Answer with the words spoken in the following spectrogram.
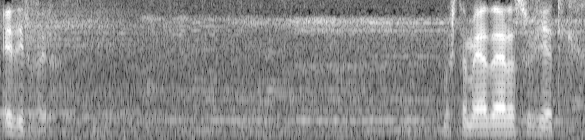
É de ir ver. Mas também é da era soviética.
